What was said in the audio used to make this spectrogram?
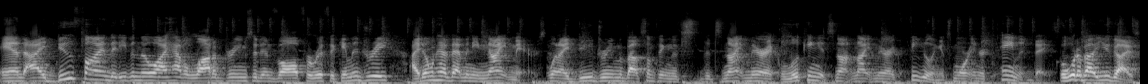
and I do find that even though I have a lot of dreams that involve horrific imagery, I don't have that many nightmares. When I do dream about something that's, that's nightmaric looking, it's not nightmaric feeling. It's more entertainment based. But what about you guys?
